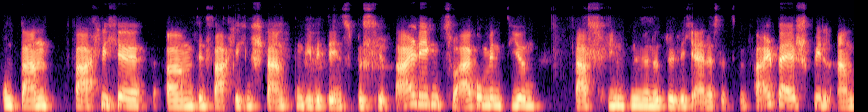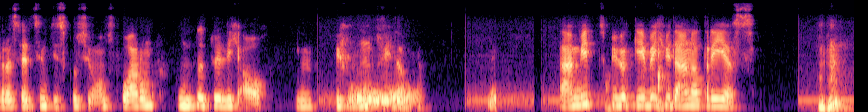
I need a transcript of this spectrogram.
Und dann fachliche, ähm, den fachlichen Standpunkt evidenzbasiert darlegen, zu argumentieren. Das finden wir natürlich einerseits im Fallbeispiel, andererseits im Diskussionsforum und natürlich auch im Befund wieder. Damit übergebe ich wieder an Andreas. Mhm.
